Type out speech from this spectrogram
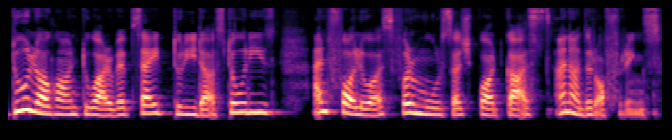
Do log on to our website to read our stories and follow us for more such podcasts and other offerings.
